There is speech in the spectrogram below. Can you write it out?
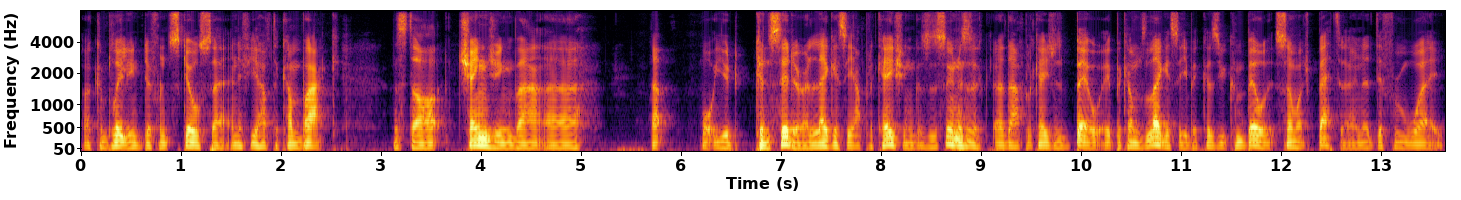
a completely different skill set, and if you have to come back and start changing that. Uh, what you'd consider a legacy application because as soon as a, an application is built, it becomes legacy because you can build it so much better in a different way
